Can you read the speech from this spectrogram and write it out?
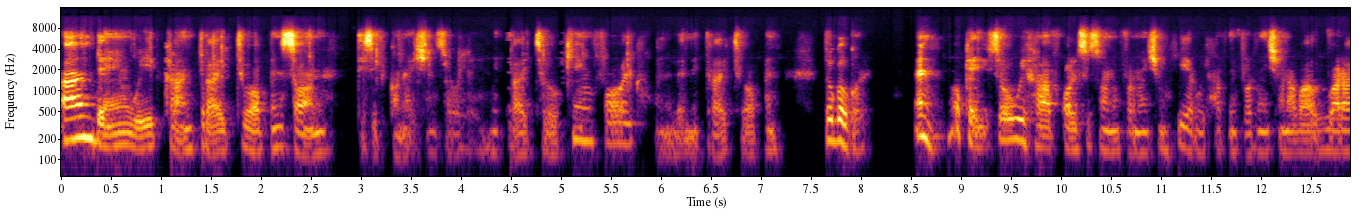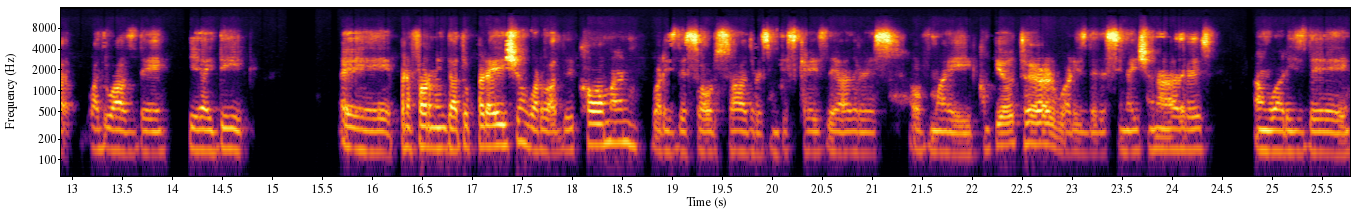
And then we can try to open some TCP connection. So let me try to Kinvolk and let me try to open to Google. And okay, so we have also some information here. We have the information about what, what was the PID uh, performing that operation, what was the command, what is the source address, in this case, the address of my computer, what is the destination address, and what is the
